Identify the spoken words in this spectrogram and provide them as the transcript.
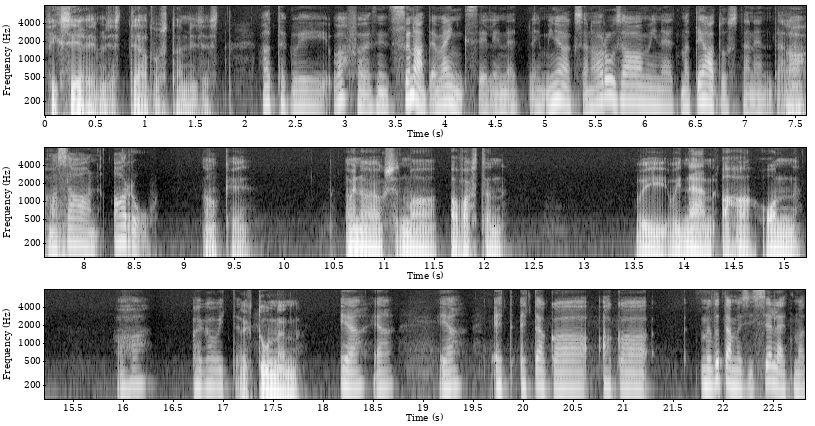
fikseerimisest, teadvustamisest. vaata, kui vahva see sõnade mäng selline, et minu jaoks on arusaamine, et ma teadvustan endale, ma saan aru. okei okay.. aga minu jaoks, et ma avastan või, või näen, ahah, on. ahah väga huvitav. ehk tunnen ja,. jah, jah, jah, et, et aga, aga me võtame siis selle, et ma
